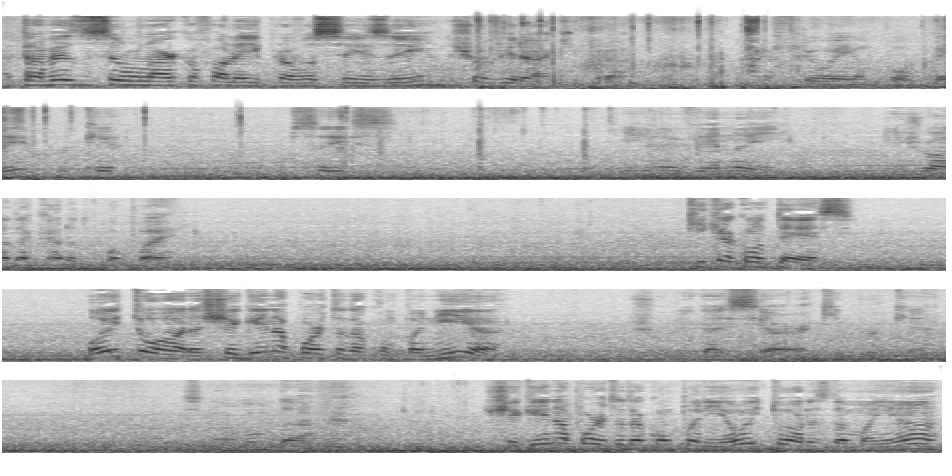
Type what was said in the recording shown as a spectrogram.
Através do celular que eu falei pra vocês aí, deixa eu virar aqui pra, pra freeway um pouco aí, porque vocês irem vendo aí, enjoar da cara do papai. O que que acontece? 8 horas, cheguei na porta da companhia. Deixa eu ligar esse ar aqui porque senão não dá, né? Cheguei na porta da companhia 8 horas da manhã,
